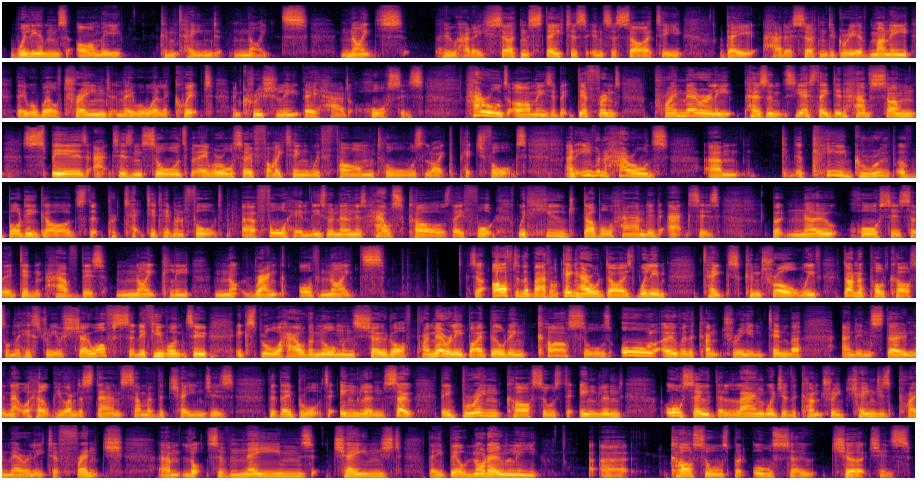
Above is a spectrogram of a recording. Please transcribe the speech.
William's army contained knights, knights who had a certain status in society. They had a certain degree of money, they were well trained, and they were well equipped, and crucially, they had horses. Harold's army is a bit different, primarily peasants. Yes, they did have some spears, axes, and swords, but they were also fighting with farm tools like pitchforks. And even Harold's um, a key group of bodyguards that protected him and fought uh, for him. These were known as housecarls. They fought with huge double handed axes, but no horses. So they didn't have this knightly rank of knights. So after the battle, King Harold dies, William takes control. We've done a podcast on the history of show offs, and if you want to explore how the Normans showed off, primarily by building castles all over the country in timber and in stone, then that will help you understand some of the changes that they brought to England. So they bring castles to England. Also, the language of the country changes primarily to French. Um, lots of names changed. They build not only uh, castles, but also churches.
